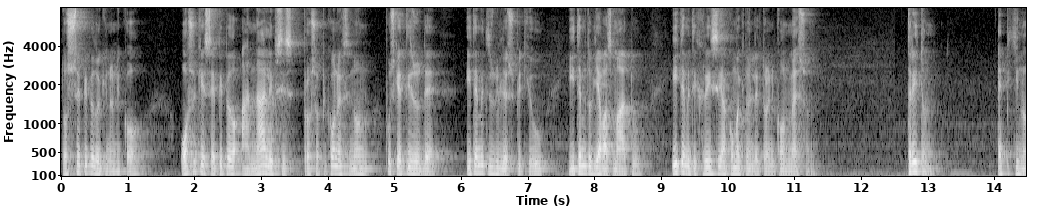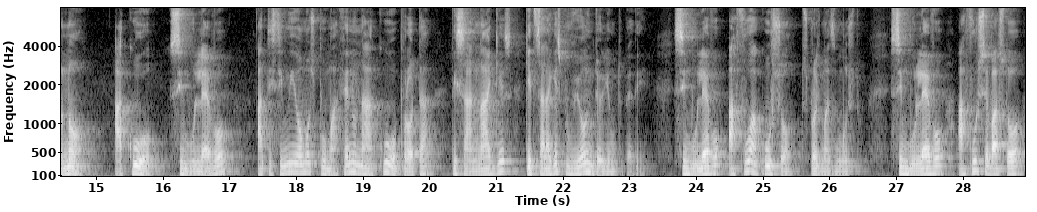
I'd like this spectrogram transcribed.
τόσο σε επίπεδο κοινωνικό, όσο και σε επίπεδο ανάληψης προσωπικών ευθυνών που σχετίζονται είτε με τις δουλειές του σπιτιού, είτε με το διάβασμά του, είτε με τη χρήση ακόμα και των ηλεκτρονικών μέσων. Τρίτον, επικοινωνώ, ακούω, συμβουλεύω, από τη στιγμή όμως που μαθαίνω να ακούω πρώτα τις ανάγκες και τις αλλαγές που βιώνει το ίδιο μου το παιδί. Συμβουλεύω αφού ακούσω τους προβληματισμούς του συμβουλεύω αφού σεβαστώ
